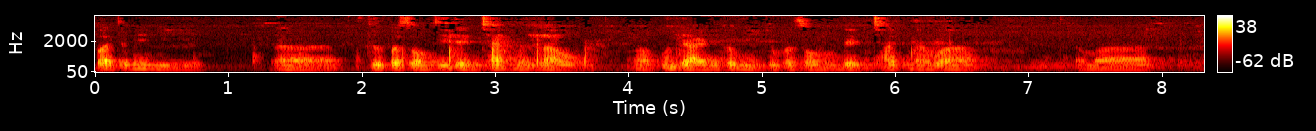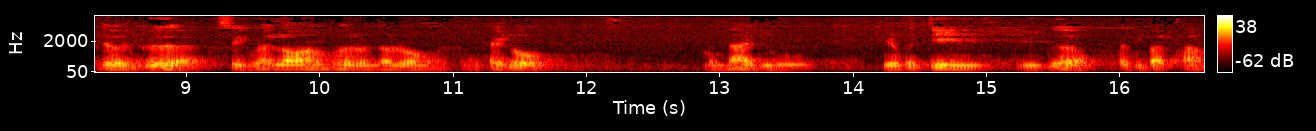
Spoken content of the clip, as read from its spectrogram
ก็จะไม่มีจุดประสงค์ที่เด่นชัดเหมือนเรา ผู้ใหญ่นี่ก็มีจุดประสงค์เด่นชัดนะว่ามา เดินเพื่อสิ่งแวดล้อมเพื่อรณรงค์ให้โลก มันน่าอยู่เขียวกระจีหรือเพื่อปฏิบัติธรรม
